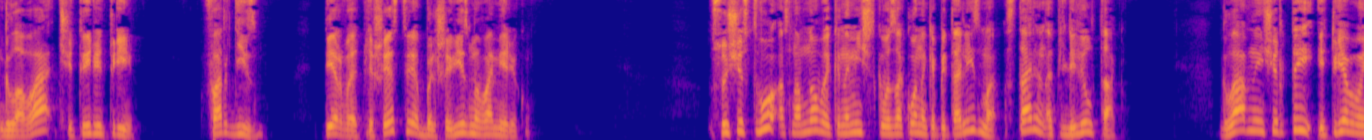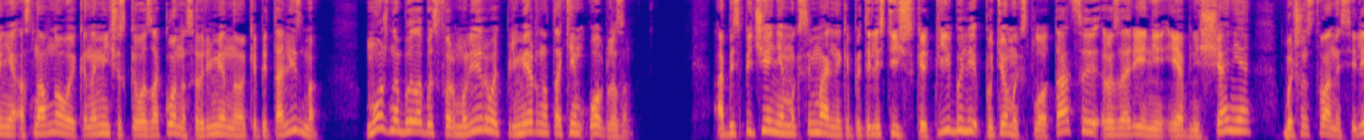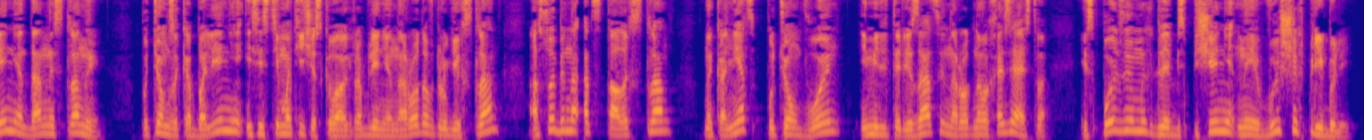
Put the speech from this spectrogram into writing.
Глава 4.3. Фордизм. Первое пришествие большевизма в Америку. Существо основного экономического закона капитализма Сталин определил так. Главные черты и требования основного экономического закона современного капитализма можно было бы сформулировать примерно таким образом. Обеспечение максимальной капиталистической прибыли путем эксплуатации, разорения и обнищания большинства населения данной страны – путем закабаления и систематического ограбления народов других стран, особенно отсталых стран, наконец, путем войн и милитаризации народного хозяйства, используемых для обеспечения наивысших прибылей.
